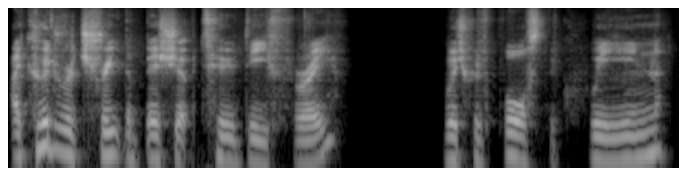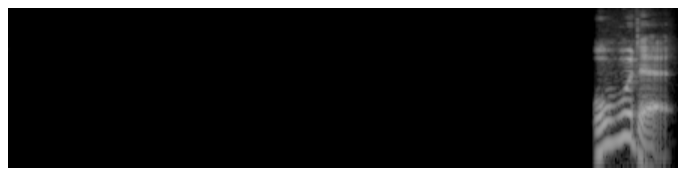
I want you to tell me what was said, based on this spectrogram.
I could retreat the bishop to d3, which would force the queen. Or would it?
